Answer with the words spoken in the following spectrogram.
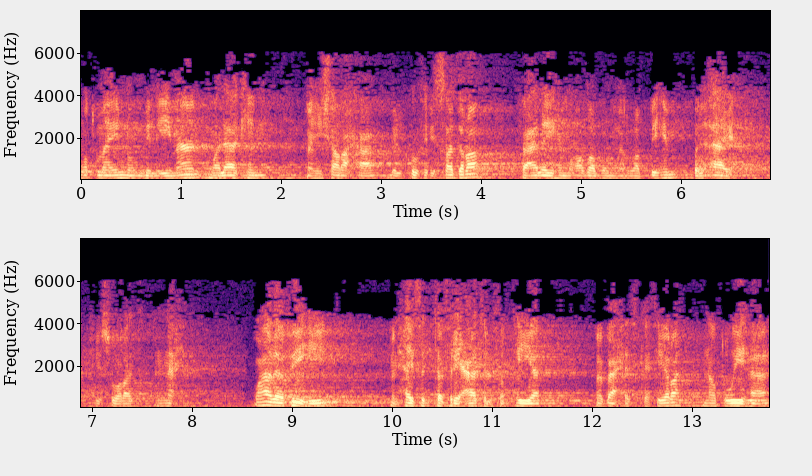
مطمئن بالإيمان ولكن من شرح بالكفر صدرا فعليهم غضب من ربهم. والآية في سورة النحل. وهذا فيه من حيث التفريعات الفقهية مباحث كثيرة نطويها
